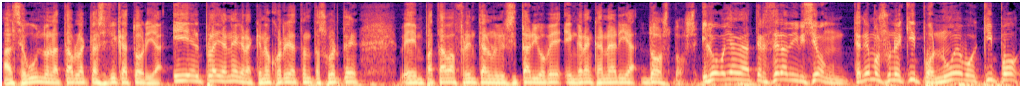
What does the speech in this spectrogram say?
al segundo en la tabla clasificatoria. Y el Playa Negra, que no corría tanta suerte, empataba frente al Universitario B en Gran Canaria 2-2. Y luego ya en la tercera división tenemos un equipo, nuevo equipo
